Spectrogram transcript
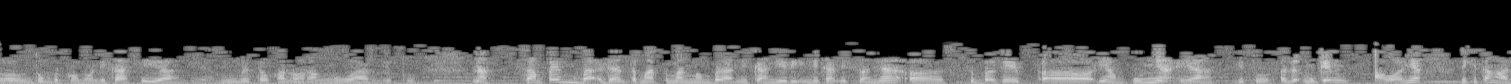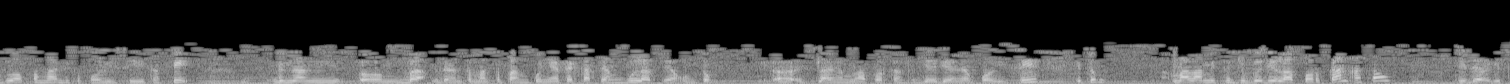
eh, untuk berkomunikasi ya, Iya. memberitahukan orang luar gitu. Nah sampai Mbak dan teman-teman memberanikan diri, ini kan istilahnya eh, sebagai eh, yang punya ya gitu. Ada mungkin awalnya ini kita ngadu apa nggak nih ke polisi, tapi dengan eh, Mbak dan teman-teman punya tekad yang bulat ya untuk eh, istilahnya melaporkan kejadian yang polisi, itu malam itu juga dilaporkan atau Tidak, gitu.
